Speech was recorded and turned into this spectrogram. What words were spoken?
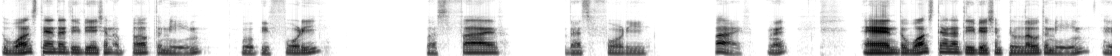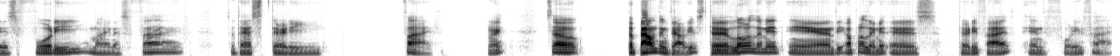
the one standard deviation above the mean will be 40 plus 5, that's 45, right? And the one standard deviation below the mean is 40 minus 5, so that's 35, right? So the bounding values, the lower limit and the upper limit is 35 and 45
